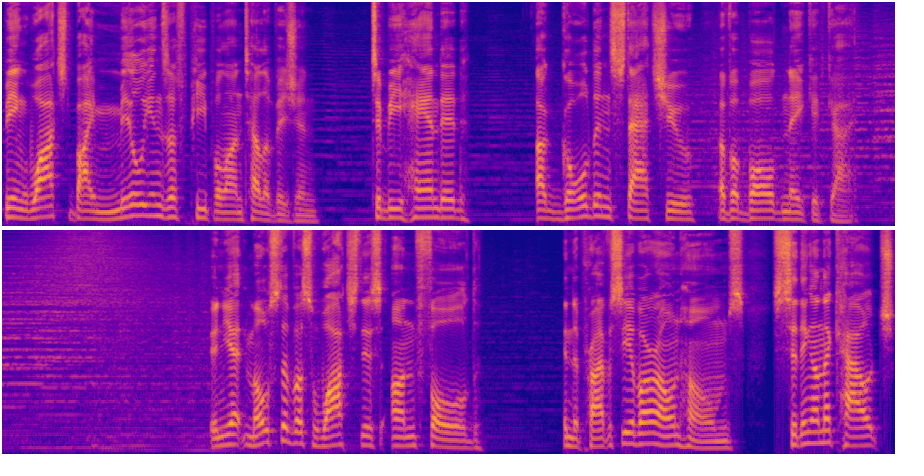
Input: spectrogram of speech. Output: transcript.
being watched by millions of people on television, to be handed a golden statue of a bald, naked guy. And yet, most of us watch this unfold in the privacy of our own homes, sitting on the couch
